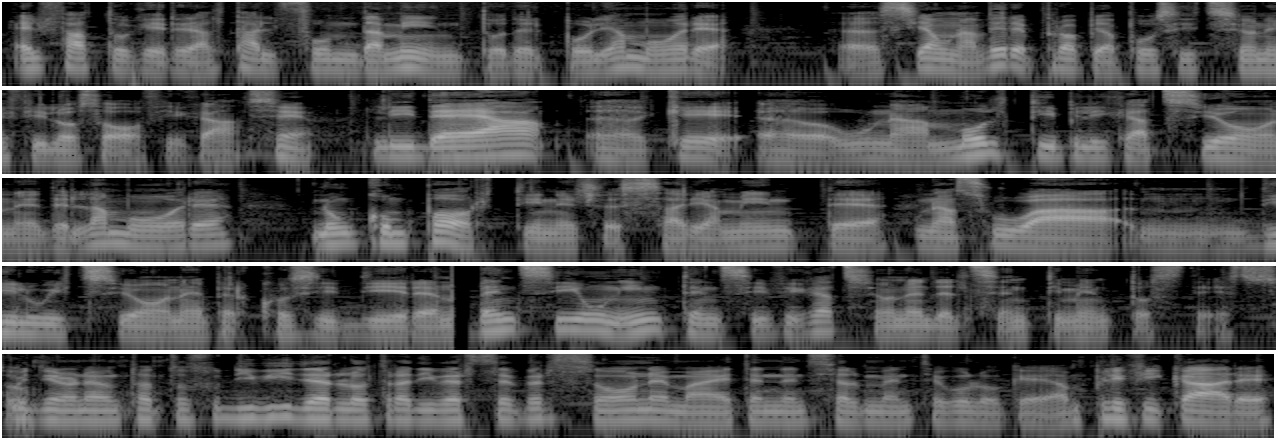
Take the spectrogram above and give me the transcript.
è il fatto che in realtà il fondamento del poliamore eh, sia una vera e propria posizione filosofica. Sì. L'idea eh, che eh, una moltiplicazione dell'amore non comporti necessariamente una sua mh, diluizione, per così dire, bensì un'intensificazione del sentimento stesso. Quindi non è un tanto suddividerlo tra diverse persone, ma è tendenzialmente quello che è amplificare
